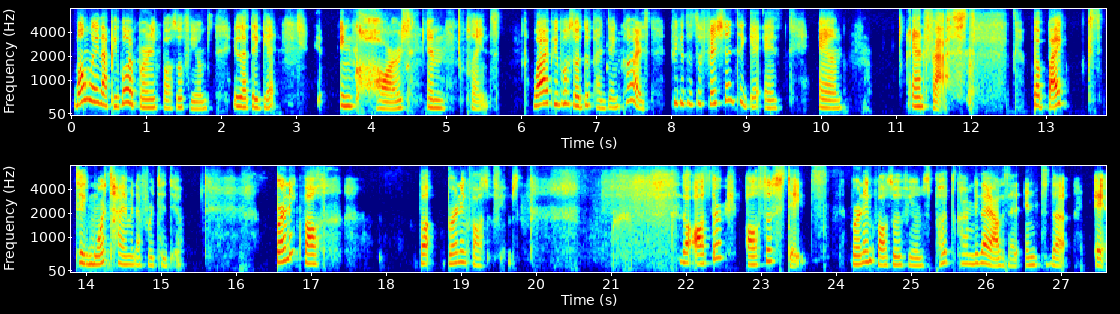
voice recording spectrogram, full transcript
One way that people are burning fossil fuels is that they get in cars and planes. Why are people so dependent on cars? Because it's efficient to get in and and fast. But bikes take more time and effort to do. Burning fossil but burning fossil fuels. The author also states burning fossil fuels puts carbon dioxide into the air.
